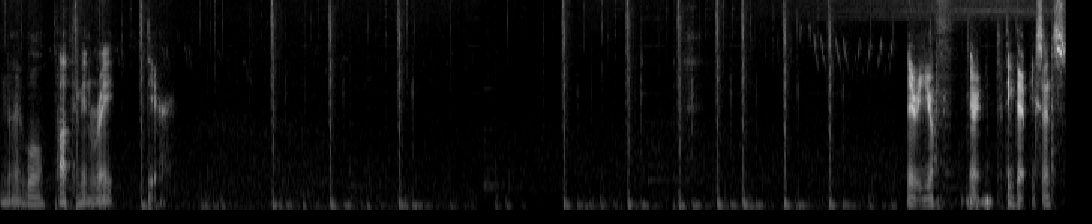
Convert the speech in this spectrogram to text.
And I will pop him in right there. There we go. Alright, I think that makes sense.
